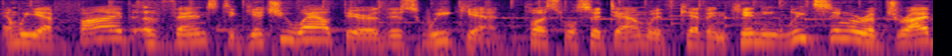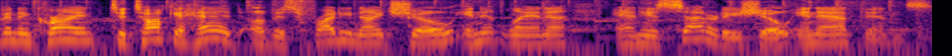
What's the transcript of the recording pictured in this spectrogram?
and we have five events to get you out there this weekend. Plus, we'll sit down with Kevin Kinney, lead singer of Drivin' N' Cryin', to talk ahead of his Friday night show in Atlanta and his Saturday show in Athens.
